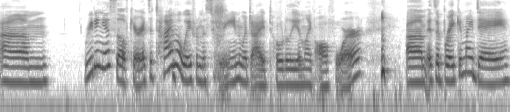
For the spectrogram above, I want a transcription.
Um, reading is self care. It's a time away from the screen, which I totally am like all for. Um, it's a break in my day.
